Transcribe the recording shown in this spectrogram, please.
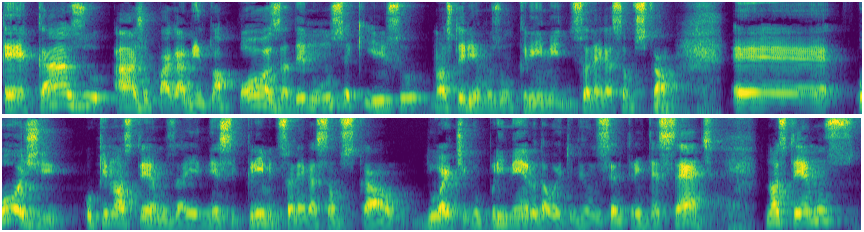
é, caso haja o pagamento após a denúncia, que isso nós teríamos um crime de sonegação fiscal. É, hoje, o que nós temos aí nesse crime de sonegação fiscal do artigo 1 da 8.137, nós temos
